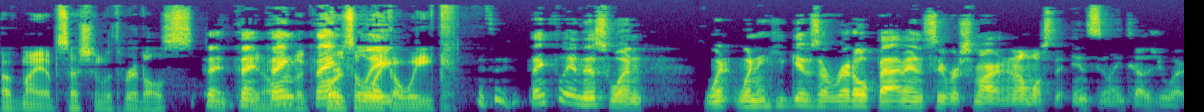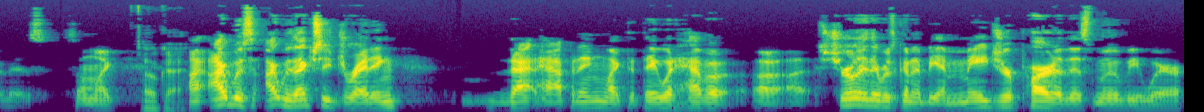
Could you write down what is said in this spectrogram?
of my obsession with riddles. Th- you know, thank- over the course of like a week. Thankfully, in this one, when when he gives a riddle, Batman's super smart and almost instantly tells you what it is. So I'm like, Okay. I, I was I was actually dreading that happening, like that they would have a, a, a surely there was going to be a major part of this movie where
